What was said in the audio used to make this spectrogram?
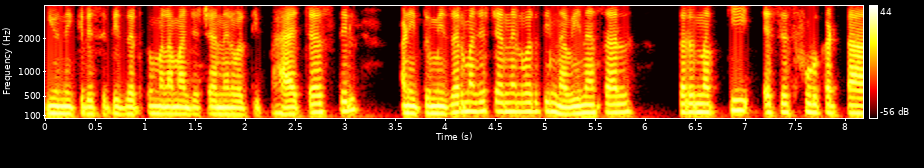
युनिक रेसिपी जर तुम्हाला माझ्या चॅनलवरती पाहायच्या असतील आणि तुम्ही जर माझ्या चॅनलवरती नवीन असाल तर नक्की एस एस फूड कट्टा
